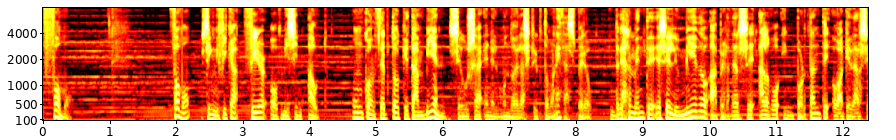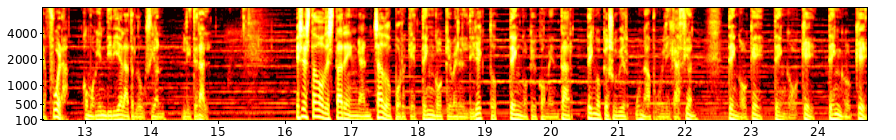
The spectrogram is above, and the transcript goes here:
FOMO. FOMO significa Fear of Missing Out, un concepto que también se usa en el mundo de las criptomonedas, pero realmente es el miedo a perderse algo importante o a quedarse fuera, como bien diría la traducción literal. Ese estado de estar enganchado porque tengo que ver el directo, tengo que comentar, tengo que subir una publicación, tengo que, tengo que, tengo que.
